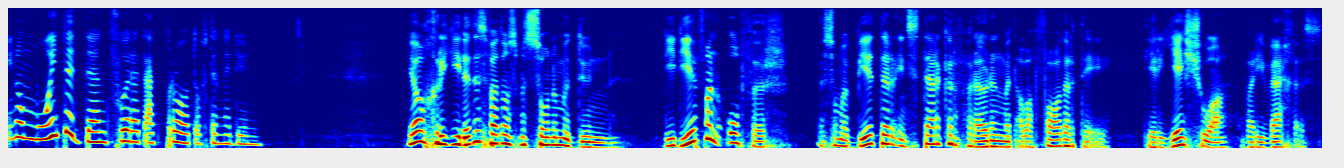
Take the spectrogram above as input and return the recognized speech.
en om mooi te dink voordat ek praat of dinge doen. Ja, Grietjie, dit is wat ons met sonde moet doen. Die idee van offers is om 'n beter en sterker verhouding met Abba Vader te hê deur Yeshua wat die weg is.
